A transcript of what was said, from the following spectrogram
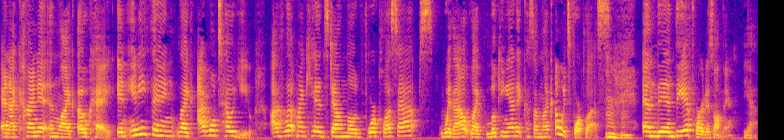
and I kind of am like, okay, in anything, like I will tell you, I've let my kids download 4 Plus apps without like looking at it because I'm like, oh, it's 4 Plus. And then the F word is on there. Yeah.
